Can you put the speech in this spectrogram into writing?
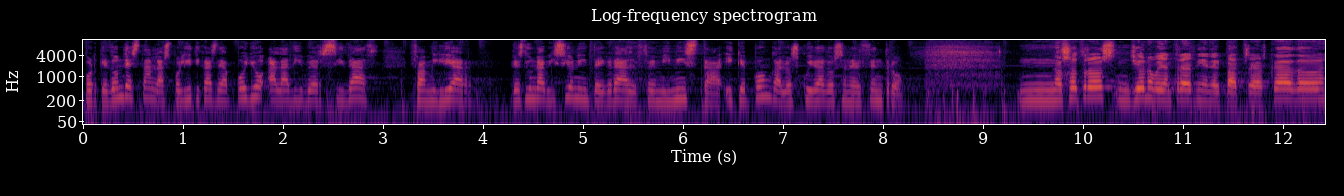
porque ¿dónde están las políticas de apoyo a la diversidad familiar desde una visión integral, feminista y que ponga los cuidados en el centro? Nosotros, yo no voy a entrar ni en el patriarcado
